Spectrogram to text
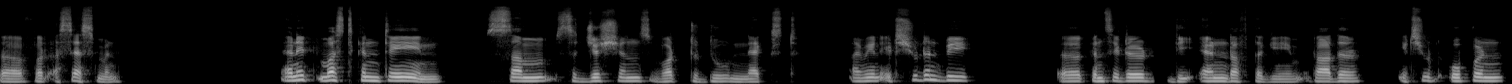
uh, for assessment. And it must contain some suggestions what to do next. I mean it shouldn't be uh, considered the end of the game. Rather it should open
